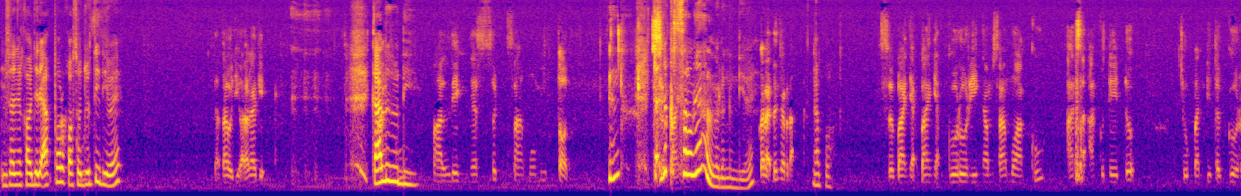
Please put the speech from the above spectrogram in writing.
misalnya kau jadi akpol kau sojuti dia eh. nggak tahu juga lagi Kalau sudi. paling nyesek sama mitol Caknya Sebanyak- kesel ya lo dengan dia eh. kau nak denger tak Kenapa? Sebanyak-banyak guru ringam sama aku asa aku tidur cuman ditegur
